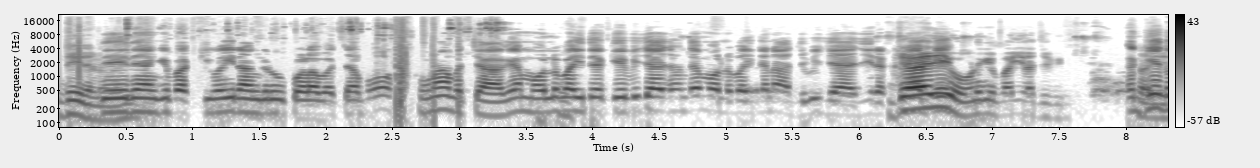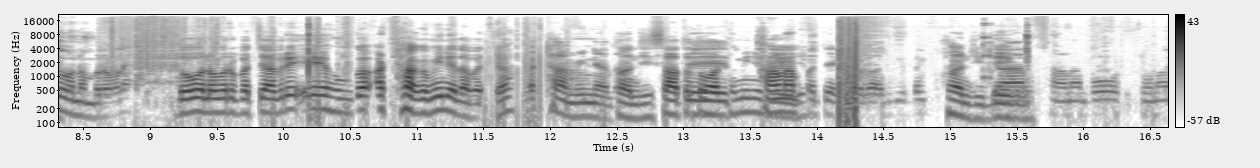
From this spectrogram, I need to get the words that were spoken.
ਦੇ ਦੇਣਾ ਦੇ ਦਿਆਂਗੇ ਬਾਕੀ ਬਾਈ ਰੰਗ ਰੂਪ ਵਾਲਾ ਬੱਚਾ ਬਹੁਤ ਸੋਹਣਾ ਬੱਚਾ ਆ ਗਿਆ। ਮੁੱਲ ਬਾਈ ਦੇ ਅੱਗੇ ਵੀ ਜਾਇਜ਼ ਹੁੰਦੇ ਮੁੱਲ ਬਾਈ ਕਹਿੰਦਾ ਅੱਜ ਵੀ ਜਾਇਜ਼ ਹੀ ਰੱਖਣਾ ਜੈ ਜੀ ਹੋਣਗੇ ਬਾਈ ਅੱਜ ਵੀ। ਅੱਗੇ ਦੋ ਨੰਬਰ ਉਹਨੇ ਦੋ ਨੰਬਰ ਬੱਚਾ ਵੀਰੇ ਇਹ ਹੋਊਗਾ 8 ਕੁ ਮਹੀਨੇ ਦਾ ਬੱਚਾ। 8 ਮਹੀਨਿਆਂ ਦਾ। ਹਾਂਜੀ 7 ਤੋਂ 8 ਤੇ ਮਹੀਨੇ age ਆਪਾਂ ਚੈੱਕ ਕਰਵਾ ਦਈਏ ਬਾਈ। ਹਾਂਜੀ ਦੇਖ ਲਓ। ਥਾਣਾ ਬਹੁਤ ਸੋਹਣਾ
